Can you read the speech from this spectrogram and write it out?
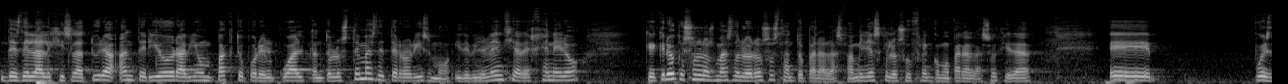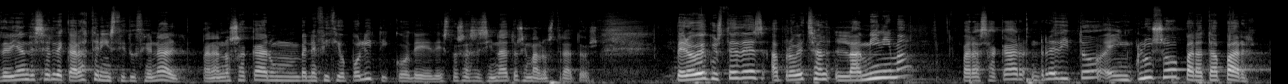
desde la legislatura anterior había un pacto por el cual tanto los temas de terrorismo y de violencia de género, que creo que son los más dolorosos tanto para las familias que lo sufren como para la sociedad, eh, pues debían de ser de carácter institucional, para no sacar un beneficio político de, de estos asesinatos y malos tratos. Pero veo que ustedes aprovechan la mínima para sacar rédito e incluso para tapar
